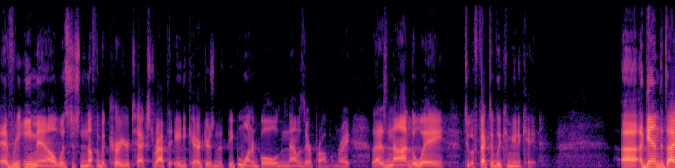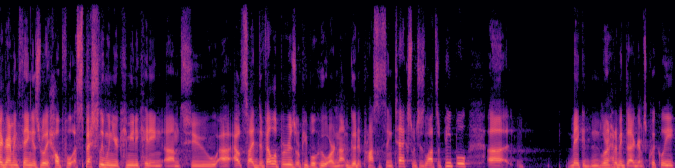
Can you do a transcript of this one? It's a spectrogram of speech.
every email was just nothing but courier text wrapped at 80 characters, and if people wanted bold, then that was their problem, right? That is not the way to effectively communicate. Uh, again, the diagramming thing is really helpful, especially when you're communicating um, to uh, outside developers or people who are not good at processing text, which is lots of people. Uh, make it, learn how to make diagrams quickly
